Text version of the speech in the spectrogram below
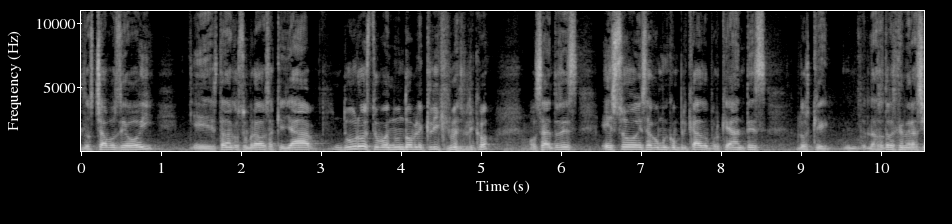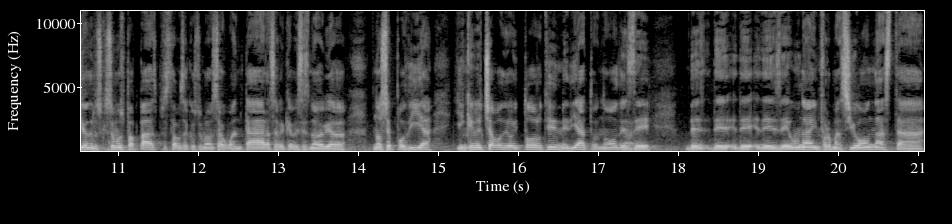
los chavos de hoy eh, están acostumbrados a que ya duro estuvo en un doble clic, ¿me explicó? O sea, entonces eso es algo muy complicado porque antes los que las otras generaciones, los que somos papás, pues estamos acostumbrados a aguantar, a saber que a veces no había, no se podía, y en cambio el chavo de hoy todo lo tiene inmediato, ¿no? Desde, de- de- de- desde una información hasta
